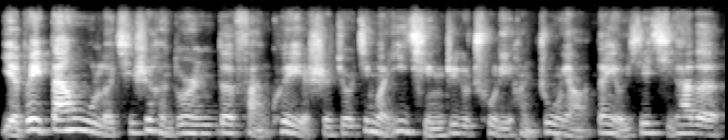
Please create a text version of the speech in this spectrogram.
也被耽误了。其实很多人的反馈也是，就是尽管疫情这个处理很重要，但有一些其他的。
